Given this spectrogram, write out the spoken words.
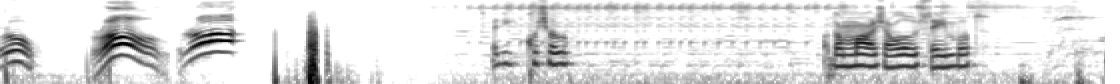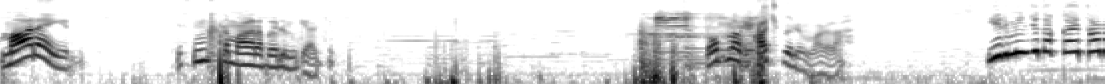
Roll roll roll. Hadi koşalım. Adam maşallah Hüseyin Bot. Mağaraya girdik. Kesinlikle mağara bölümü gelecek. Toplam kaç bölüm var la? 20. dakikaya tam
